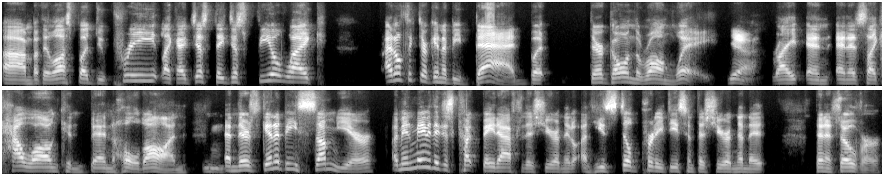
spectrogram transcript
Um, but they lost Bud Dupree. Like I just, they just feel like I don't think they're going to be bad, but they're going the wrong way, Yeah. right? And and it's like, how long can Ben hold on? Mhm. And there's going to be some year. I mean, maybe they just cut bait after this year, and they don't. And he's still pretty decent this year, and then they, then it's over.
